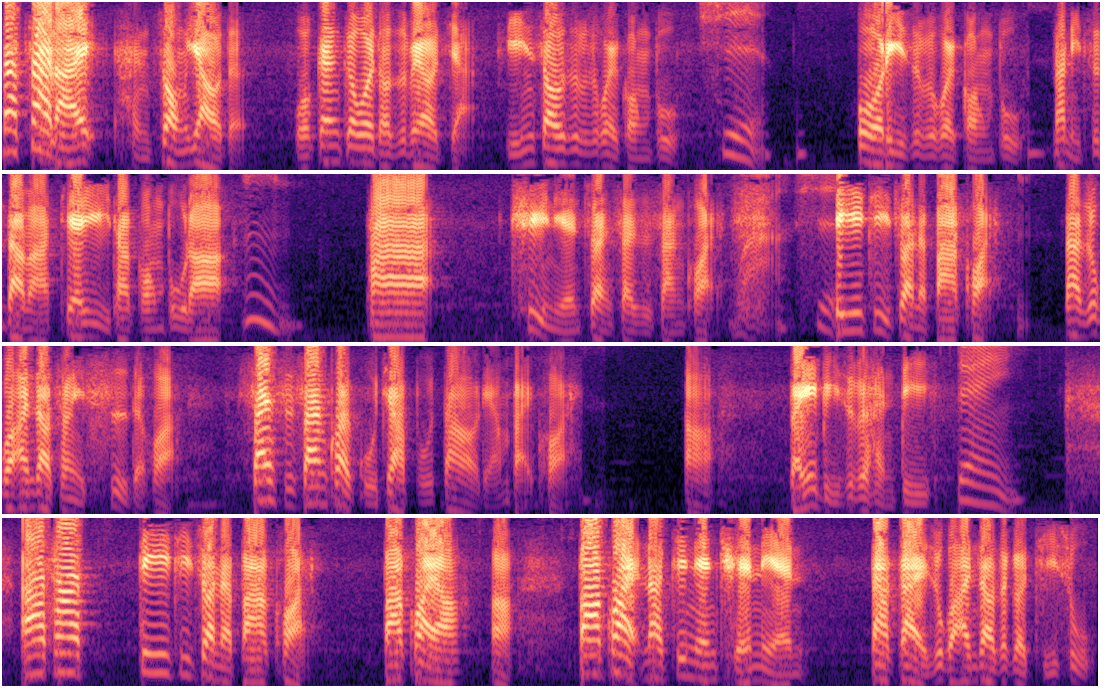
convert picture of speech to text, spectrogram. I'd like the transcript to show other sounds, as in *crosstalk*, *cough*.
那再来很重要的，我跟各位投资朋友讲，营收是不是会公布？是。获利是不是会公布？那你知道吗？天宇它公布了，嗯，它去年赚三十三块，哇，是第一季赚了八块。那如果按照乘以四的话，三十三块股价不到两百块，啊，本一比是不是很低？对。啊，他第一季赚了八块，八块啊啊，八块。那今年全年大概如果按照这个级数，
